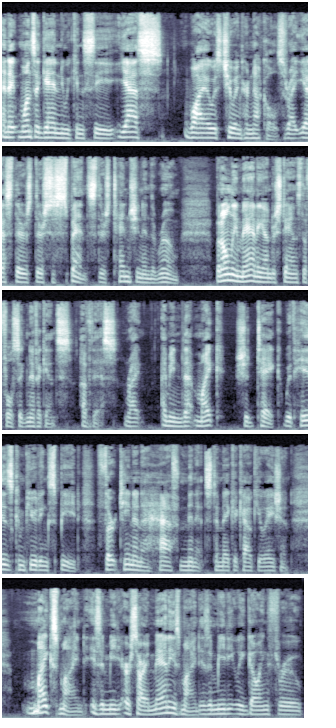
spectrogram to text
and it, once again, we can see, yes, Wyo was chewing her knuckles, right? Yes, there's there's suspense, there's tension in the room, but only Manny understands the full significance of this, right? I mean, that Mike should take with his computing speed 13 and a half minutes to make a calculation. Mike's mind is immediate, or sorry, Manny's mind is immediately going through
